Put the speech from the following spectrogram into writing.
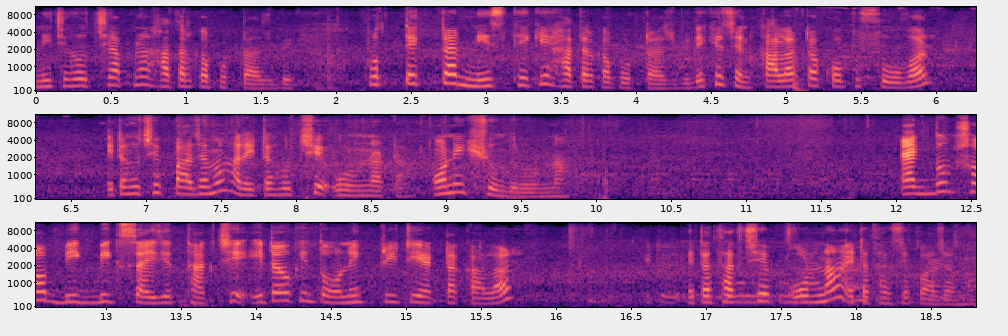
নিচে হচ্ছে আপনার হাতার কাপড়টা আসবে। প্রত্যেকটা নিচ থেকে হাতার কাপড়টা আসবে। দেখেছেন? কালারটা কত সোভার এটা হচ্ছে পাজামা আর এটা হচ্ছে ওড়নাটা। অনেক সুন্দর ওড়না। একদম সব বিগ বিগ সাইজের থাকছে। এটাও কিন্তু অনেক প্রিটি একটা কালার এটা- থাকছে ওড়না, এটা থাকছে পাজামা।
